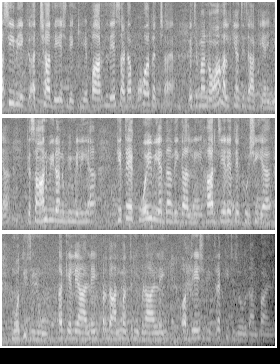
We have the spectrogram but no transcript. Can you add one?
ਅਸੀਂ ਵੀ ਇੱਕ ਅੱਛਾ ਦੇਸ਼ ਦੇਖੀਏ। ਭਾਰਤ ਦੇਸ਼ ਸਾਡਾ ਬਹੁਤ ਅੱਛਾ ਹੈ। ਵਿੱਚ ਮੈਂ ਨੌ ਹਲਕਿਆਂ 'ਚ ਜਾ ਕੇ ਆਈ ਹਾਂ। ਕਿਸਾਨ ਵੀਰਾਂ ਨੂੰ ਵੀ ਮਿਲੀ ਆ ਕਿਤੇ ਕੋਈ ਵੀ ਇਦਾਂ ਦੀ ਗੱਲ ਨਹੀਂ, ਹਰ ਚਿਹਰੇ ਤੇ ਖੁਸ਼ੀ ਹੈ ਮੋਦੀ ਜੀ ਨੂੰ ਅੱਗੇ ਲਿਆਉਣ ਲਈ, ਪ੍ਰਧਾਨ ਮੰਤਰੀ ਬਣਾਉਣ ਲਈ ਔਰ ਦੇਸ਼ ਦੀ ਤਰੱਕੀ 'ਚ ਯੋਗਦਾਨ ਪਾਉਣ ਲਈ।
